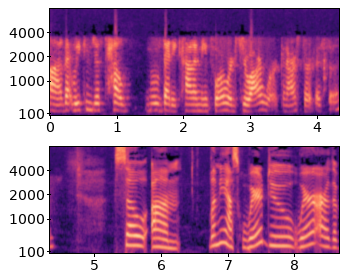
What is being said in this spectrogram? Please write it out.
uh, that we can just help move that economy forward through our work and our services. So, um, let me ask where do where are the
